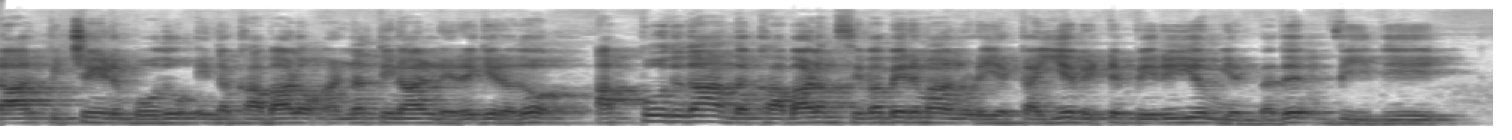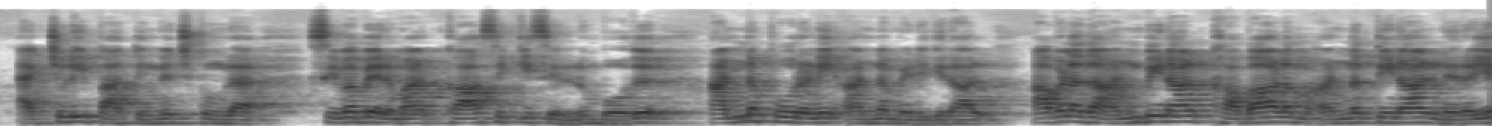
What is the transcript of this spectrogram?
யார் பிச்சையிடும் போதோ இந்த கபாலம் அன்னத்தினால் நிறைகிறதோ அப்போதுதான் அந்த கபாலம் சிவபெருமானுடைய கையை விட்டு பிரியும் என்பது வீதி. ஆக்சுவலி பார்த்தீங்கன்னு வச்சுக்கோங்களேன் சிவபெருமான் காசிக்கு செல்லும்போது அன்னபூரணி அன்னம் எடுகிறாள் அவளது அன்பினால் கபாலம் அன்னத்தினால் நிறைய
